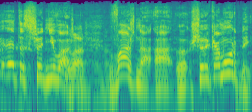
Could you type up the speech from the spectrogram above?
Это совершенно не важно. Важно, Важно, а э, широкомордый?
